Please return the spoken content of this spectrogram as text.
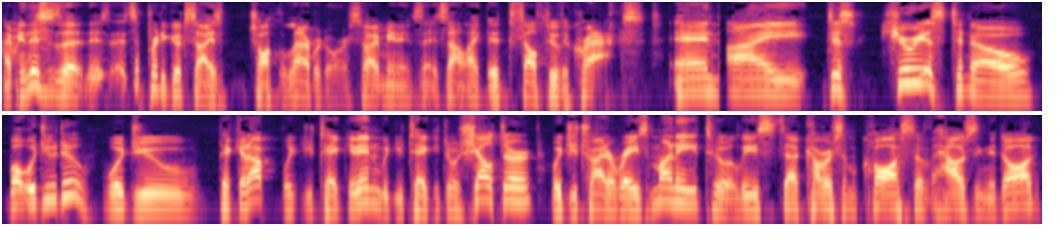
I mean, this is a it's a pretty good sized chocolate Labrador. So I mean, it's it's not like it fell through the cracks. And I just curious to know what would you do? Would you pick it up? Would you take it in? Would you take it to a shelter? Would you try to raise money to at least uh, cover some costs of housing the dog?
